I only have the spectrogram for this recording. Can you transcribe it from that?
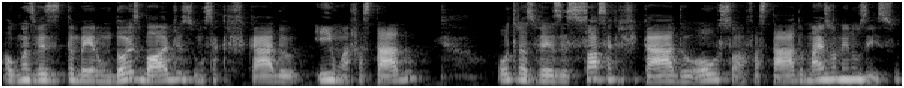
Algumas vezes também eram dois bodes, um sacrificado e um afastado. Outras vezes só sacrificado ou só afastado, mais ou menos isso.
